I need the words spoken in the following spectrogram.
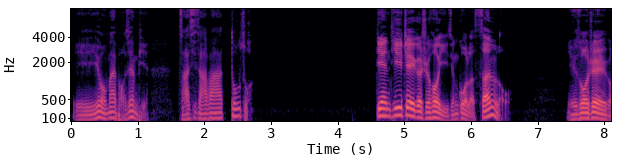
也有卖保健品，杂七杂八都做。电梯这个时候已经过了三楼，你做这个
